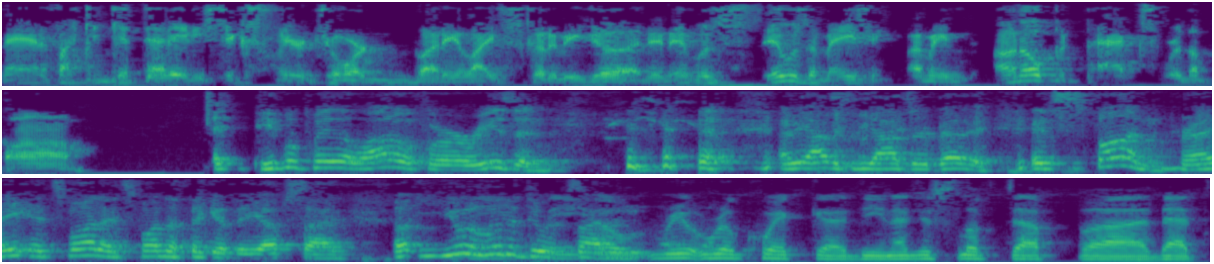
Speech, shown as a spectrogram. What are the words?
Man, if I could get that 86 Fleer Jordan, buddy, life's going to be good. And it was, it was amazing. I mean, unopened packs were the bomb. People play the lotto for a reason. I mean, obviously the odds are better. It's fun, right? It's fun. It's fun to think of the upside. Uh, you alluded to it, Simon. Oh, real, real quick, uh, Dean. I just looked up uh, that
